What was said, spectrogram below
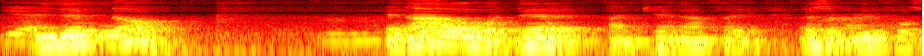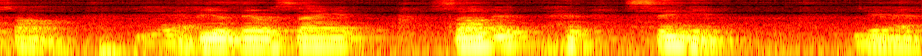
Yes. he didn't know. Mhm. And I owe a debt I cannot pay. That's a beautiful song. Yes. If you have never sang it, sung it, sing it. Amen.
